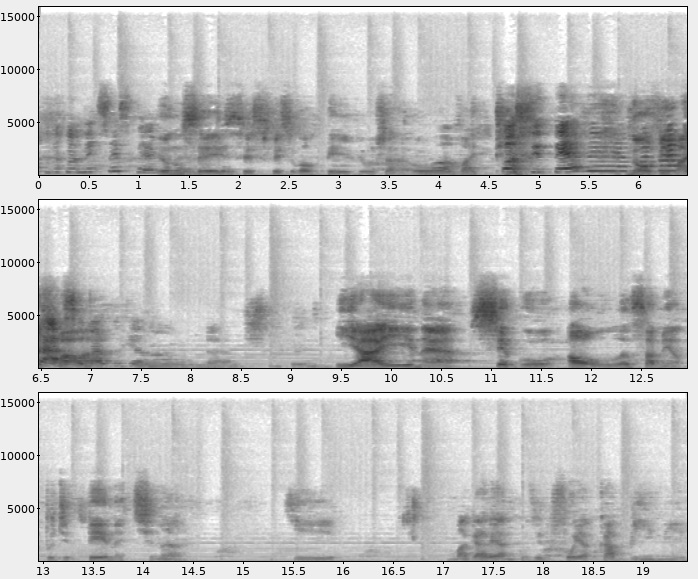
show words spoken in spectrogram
Nem sei se teve. Eu não né? sei se esse festival teve ou já ou Bom, vai ter. Pô, se teve, Não ouvi mais falar. né? Porque eu não. É. E aí, né, chegou ao lançamento de Tenet, né? Que uma galera, inclusive, foi à cabine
